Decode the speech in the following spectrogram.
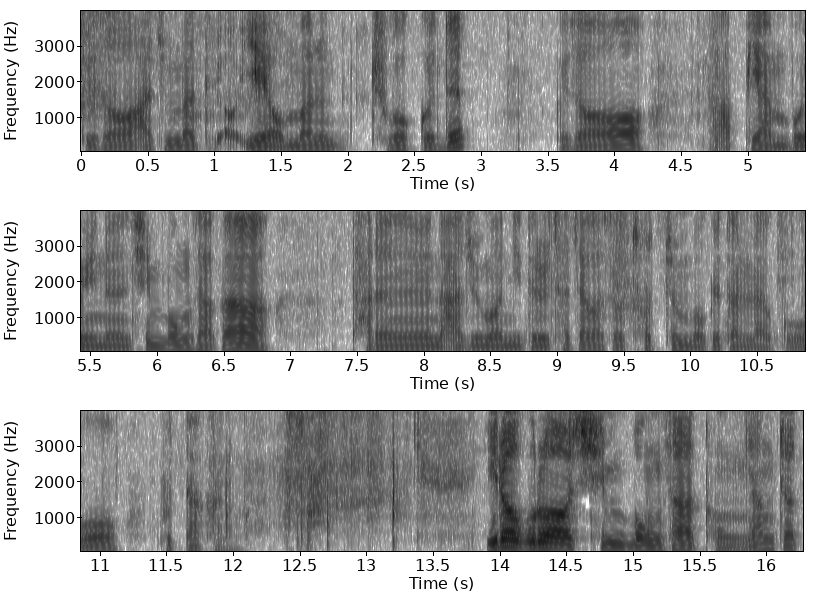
그래서 아줌마들이 어, 얘 엄마는 죽었거든. 그래서 앞이 안 보이는 신봉사가 다른 아주머니들을 찾아가서 젖 좀 먹여달라고 부탁하는 거야. 이러구러 신봉사 동양젖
